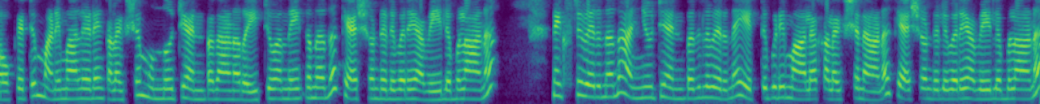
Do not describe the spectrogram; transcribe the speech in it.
ലോക്കറ്റും മണിമാലയുടെയും കളക്ഷൻ മുന്നൂറ്റി അൻപതാണ് റേറ്റ് വന്നേക്കുന്നത് ക്യാഷ് ഓൺ ഡെലിവറി അവൈലബിൾ ആണ്. നെക്സ്റ്റ് വരുന്നത് അഞ്ഞൂറ്റി അൻപതിൽ വരുന്ന എട്ടുപിടി മാല കളക്ഷൻ ആണ്. ക്യാഷ് ഓൺ ഡെലിവറി അവൈലബിൾ ആണ്.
